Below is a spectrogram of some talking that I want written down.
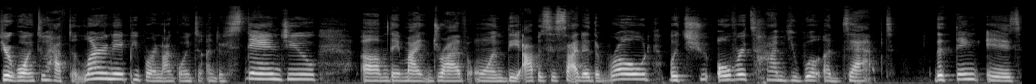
You're going to have to learn it. People are not going to understand you. Um, they might drive on the opposite side of the road, but you over time you will adapt. The thing is,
